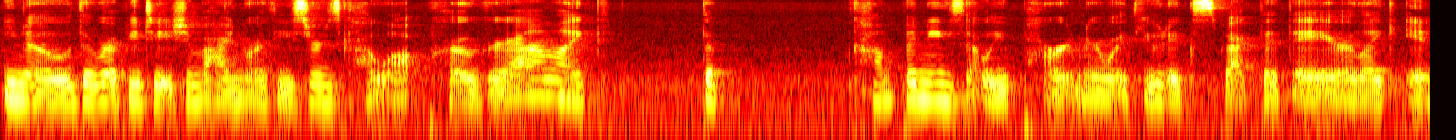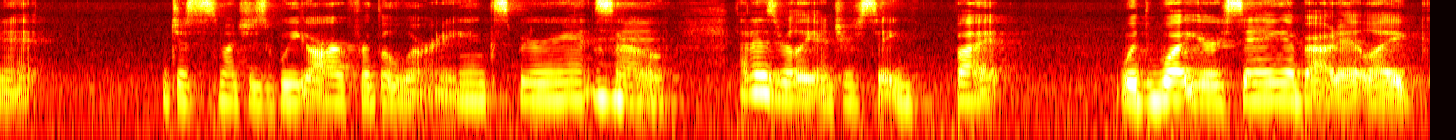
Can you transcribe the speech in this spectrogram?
you know, the reputation behind Northeastern's co-op program, like the companies that we partner with, you would expect that they are like in it just as much as we are for the learning experience. Mhm. So that is really interesting. But with what you're saying about it, like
